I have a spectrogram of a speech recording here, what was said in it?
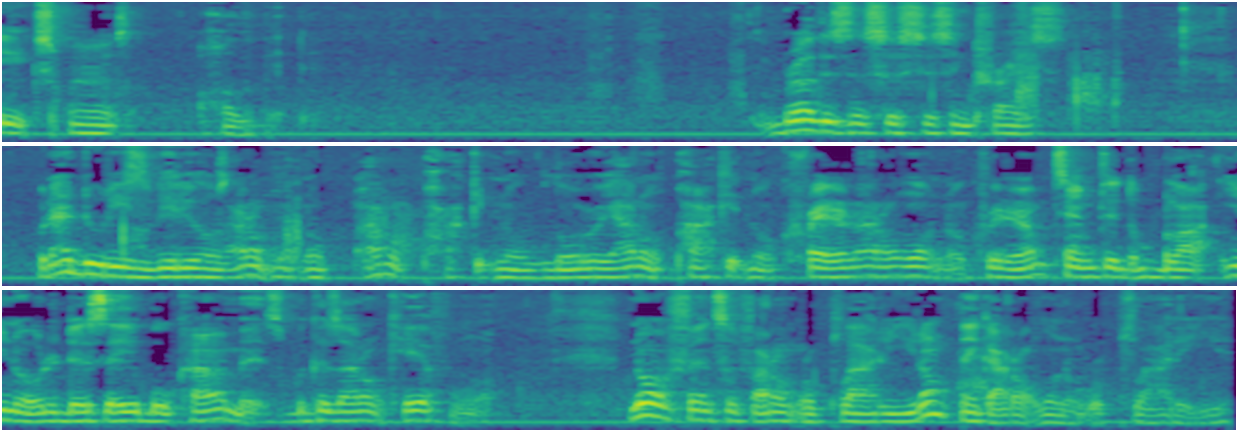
He experienced all of it. Brothers and sisters in Christ, when I do these videos, I don't want no, I don't pocket no glory. I don't pocket no credit. I don't want no credit. I'm tempted to block, you know, the disabled comments because I don't care for them. No offense if I don't reply to you. Don't think I don't want to reply to you.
